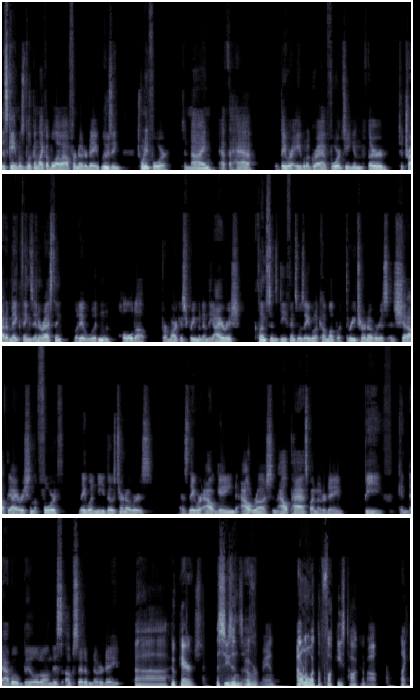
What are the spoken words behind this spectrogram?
This game was looking like a blowout for Notre Dame, losing 24 to 9 at the half. But they were able to grab 14 in the third to try to make things interesting, but it wouldn't hold up for Marcus Freeman and the Irish. Clemson's defense was able to come up with three turnovers and shut out the Irish in the fourth. They would need those turnovers as they were outgained, outrushed, and outpassed by Notre Dame. Beef, can Dabo build on this upset of Notre Dame? Uh, who cares? The season's over, man. I don't know what the fuck he's talking about. Like,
